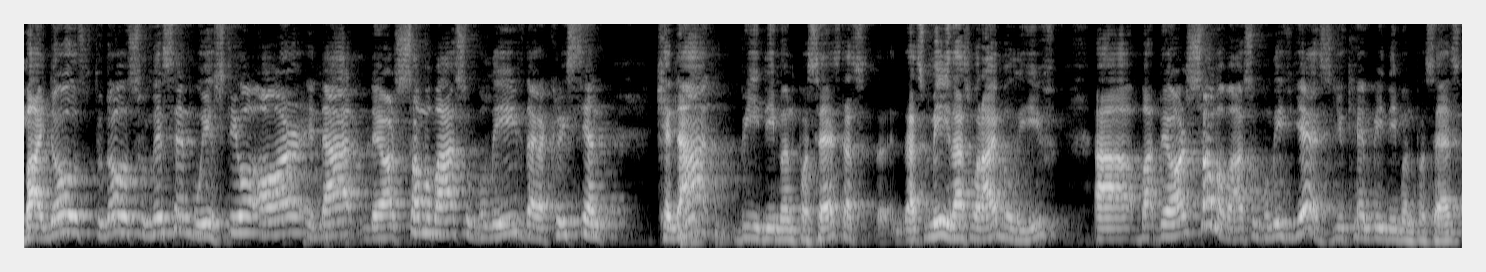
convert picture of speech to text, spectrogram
By those to those who listen, we still are in that there are some of us who believe that a Christian cannot be demon possessed. That's that's me. That's what I believe. Uh, but there are some of us who believe yes, you can be demon possessed,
